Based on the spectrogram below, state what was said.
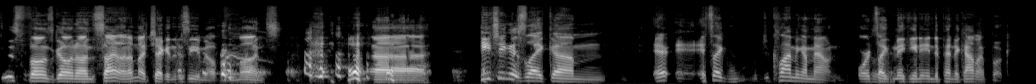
This phone's going on silent. I'm not checking this email for months. Uh, teaching is like, um, it's like climbing a mountain. Or it's like making an independent comic book.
